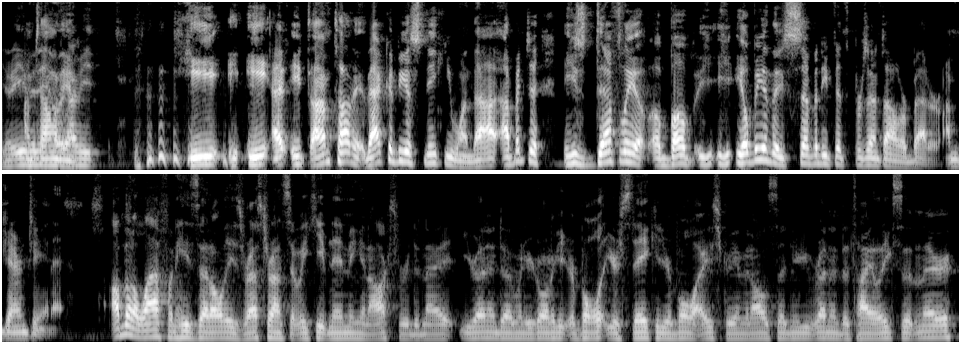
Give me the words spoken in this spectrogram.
You know, even I'm telling you, I mean, he, he, he I, I'm telling you, that could be a sneaky one. I, I bet you he's definitely above. He, he'll be in the 75th percentile or better. I'm guaranteeing it. I'm gonna laugh when he's at all these restaurants that we keep naming in Oxford tonight. You run into him when you're going to get your bowl, your steak, and your bowl of ice cream, and all of a sudden you run into Tyleik sitting there.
